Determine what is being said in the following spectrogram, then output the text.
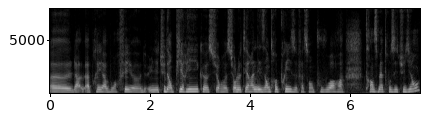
après avoir fait une étude empirique sur, sur le terrain des entreprises de façon à pouvoir transmettre aux étudiants.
